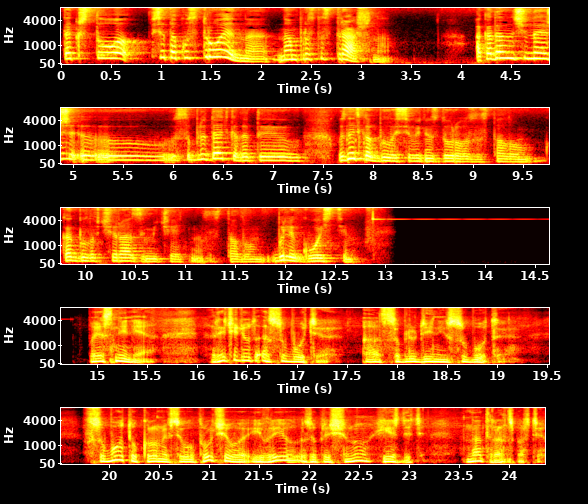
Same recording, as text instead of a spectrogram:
Так что все так устроено, нам просто страшно. А когда начинаешь э, соблюдать, когда ты... Вы знаете, как было сегодня здорово за столом? Как было вчера замечательно за столом? Были гости. Пояснение. Речь идет о субботе, о соблюдении субботы – в субботу, кроме всего прочего, еврею запрещено ездить на транспорте.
